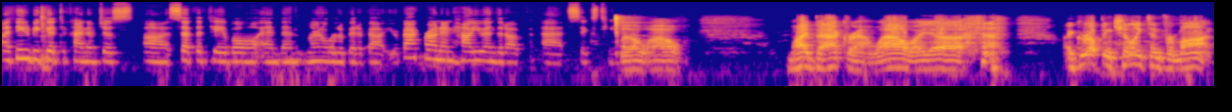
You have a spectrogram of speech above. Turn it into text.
I think it'd be good to kind of just uh, set the table and then learn a little bit about your background and how you ended up at 16. Oh, wow. My background. Wow. I, uh, I grew up in Killington, Vermont.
